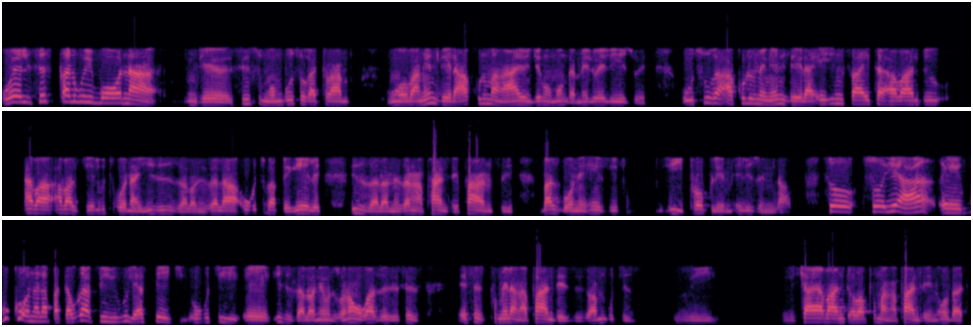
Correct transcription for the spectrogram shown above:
well sesiqala ukuyibona nje since ngombuso kaTrump ngoba ngendlela akhuluma ngayo njengomongameli welizwe usuka akhulume ngendlela e-inciter abantu aba abazitshela ukuthi bona yizo izizalwane zala ukuthi babhekele izizalwane zangaphandle phansi bazibone as ziyi-problem elizweni labo. So so yeah eh kukhona la but akukafiki kuleya stage ukuthi eh izizalwane zona ngokwazi eseziphumela ngaphandle zizama ukuthi zi zichaya abantu abaphuma ngaphandle and all that.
